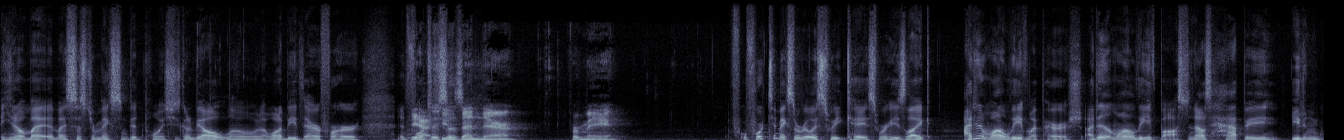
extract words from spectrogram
you know, my my sister makes some good points. She's gonna be all alone. I want to be there for her. And Yeah, Forte she's says, been there for me. Forte makes a really sweet case where he's like, I didn't want to leave my parish. I didn't want to leave Boston. I was happy eating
